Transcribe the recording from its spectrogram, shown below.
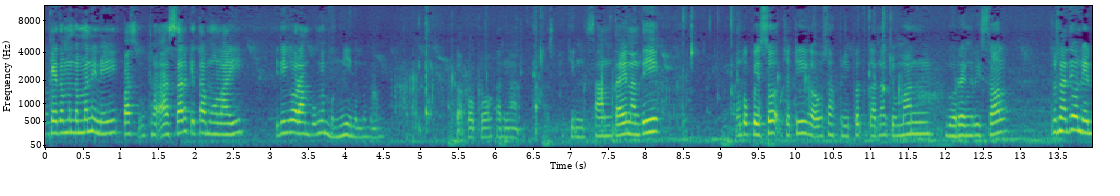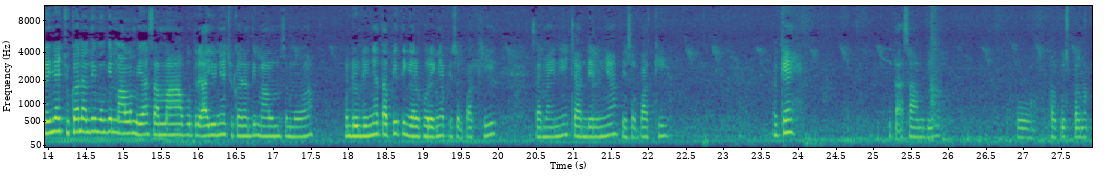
Oke teman-teman ini pas udah asar kita mulai. Ini kok rampungnya bengi teman-teman. Gak apa-apa karena tak bikin santai. Nanti untuk besok jadi nggak usah beribet karena cuman goreng risol. Terus nanti ondendenya juga nanti mungkin malam ya sama putri ayunya juga nanti malam semua. Ondendenya tapi tinggal gorengnya besok pagi sama ini candilnya besok pagi. Oke? Kita sambil. Tuh bagus banget.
